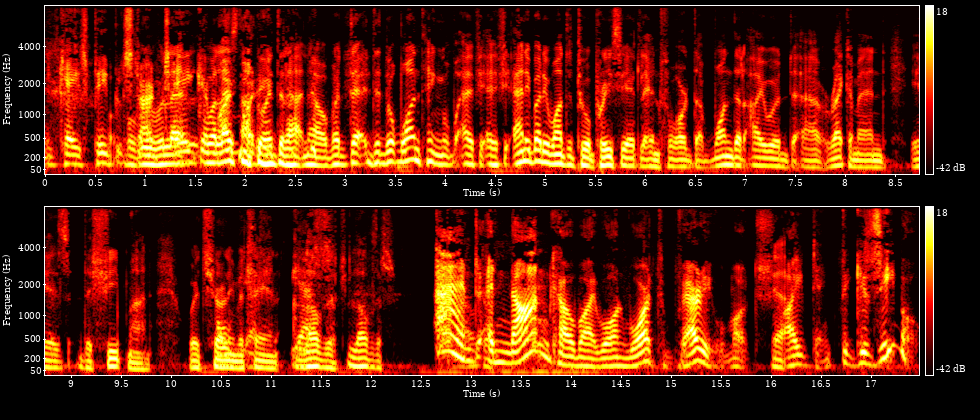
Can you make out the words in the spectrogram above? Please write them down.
in case people start well, taking well, let's not go into that now. But the, the, the one thing, if, if anybody wanted to appreciate Lane Ford, the one that I would uh, recommend is The Sheepman with Shirley Oh, yes, MacLaine. yes. Loved it, loved it. And a non-cowboy one worth very much, Yeah. I think, the gazebo.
